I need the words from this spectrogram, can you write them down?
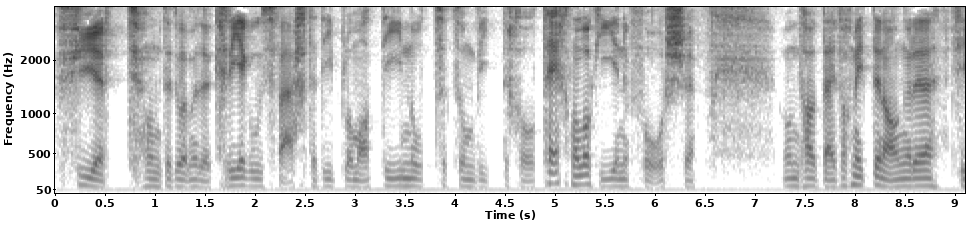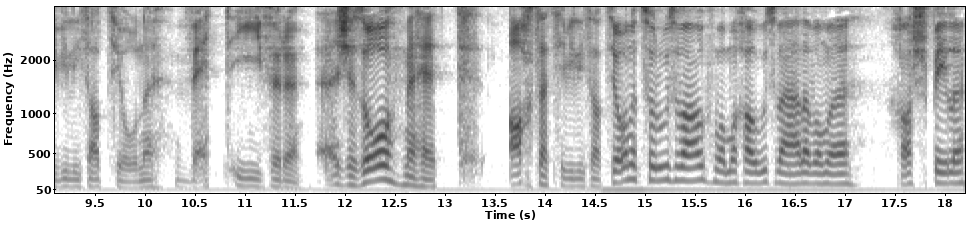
führt. Und dann tut man dort Krieg ausfechten, Diplomatie nutzen, um weiterzukommen, Technologien erforschen und halt einfach mit den anderen Zivilisationen wetteifern. Es ist ja so, man hat 18 Zivilisationen zur Auswahl, die man auswählen kann, die man kann spielen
